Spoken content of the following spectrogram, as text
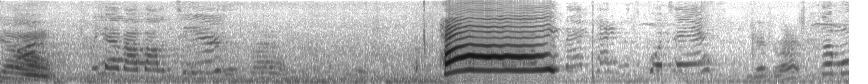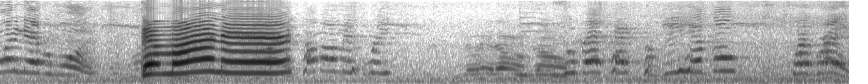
Yeah. We have our volunteers. Hey! Backpack, Mr. Cortez. That's right. Good morning, everyone. Good morning. Come on, Miss Reese. On, Zone. Two backpacks per vehicle. What grade?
